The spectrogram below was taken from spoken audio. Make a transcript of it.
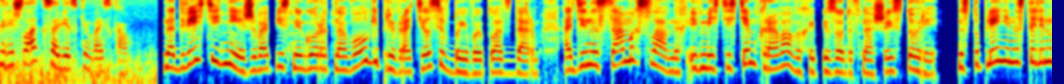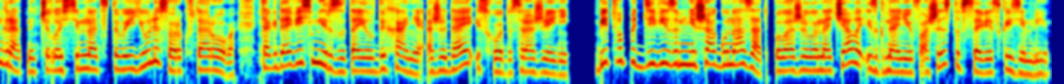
перешла к советским войскам. На 200 дней живописный город на Волге превратился в боевой плацдарм. Один из самых славных и вместе с тем кровавых эпизодов нашей истории. Наступление на Сталинград началось 17 июля 42-го. Тогда весь мир затаил дыхание, ожидая исхода сражений. Битва под девизом «Ни шагу назад» положила начало изгнанию фашистов с советской земли.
